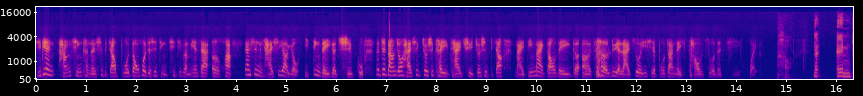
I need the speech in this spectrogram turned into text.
即便行情可能是比较波动，或者是景气基本面在恶化，但是你还是要有一定的一个持股。那这当中还是就是可以采取就是比较买低卖高的一个呃策略来做一些波段的操作的机会。好，那 AMD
